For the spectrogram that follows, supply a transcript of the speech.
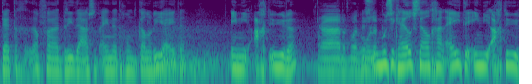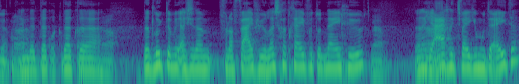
30, of, eh 3000, 3100 calorieën eten. In die 8 uren. ja, dat wordt Dus toen moeilijk. moest ik heel snel gaan eten in die 8 uren. Ja, en dat, dat, dat, ja. dat lukte als je dan vanaf 5 uur les gaat geven tot 9 uur. Ja. Dan had je eigenlijk twee keer moeten eten.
